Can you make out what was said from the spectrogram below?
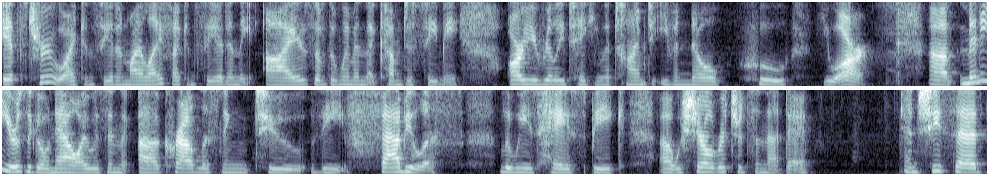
it's true. I can see it in my life. I can see it in the eyes of the women that come to see me. Are you really taking the time to even know who you are? Uh, many years ago now, I was in a crowd listening to the fabulous Louise Hay speak uh, with Cheryl Richardson that day. And she said,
